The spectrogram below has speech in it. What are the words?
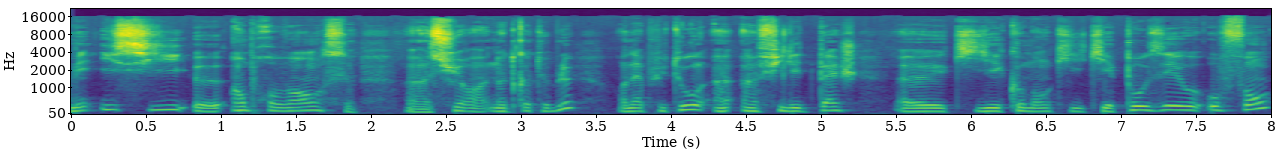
Mais ici, en Provence, sur notre côte bleue, on a plutôt un, filet de pêche qui est comment qui, est posé au, fond,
